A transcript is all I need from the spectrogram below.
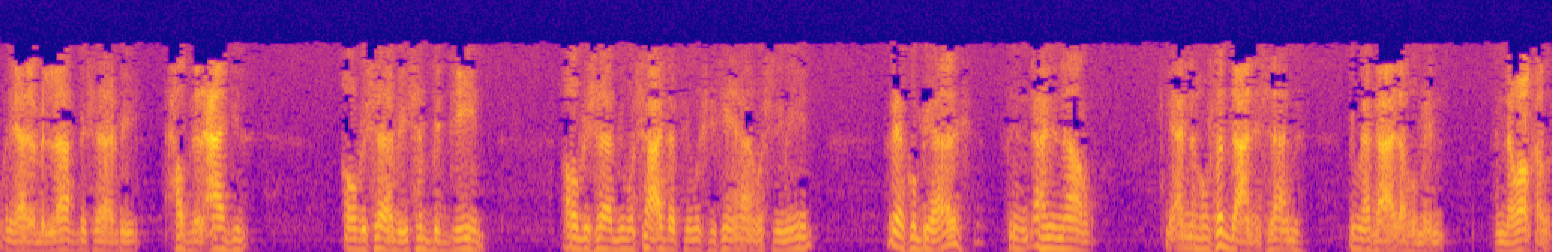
والعياذ بالله بسبب حظ عاجل أو بسبب سب الدين أو بسبب مساعدة المشركين على المسلمين. فيكون بذلك من أهل النار لأنه ارتد عن إسلامه بما فعله من النواقض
